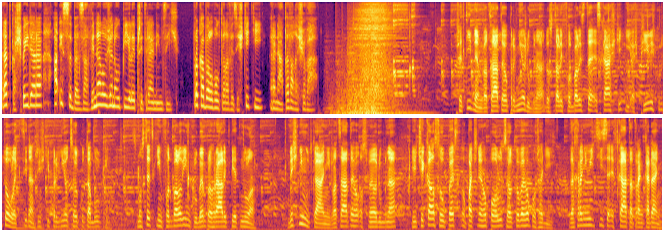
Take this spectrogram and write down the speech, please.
Radka Švejdara a i sebe za vynaloženou píli při trénincích. Pro kabelovou televizi Štětí Renáta Valešová. Před týdnem 21. dubna dostali fotbalisté SK Štětí až příliš krutou lekci na hřišti prvního celku tabulky. S mosteckým fotbalovým klubem prohráli 5-0. K dnešnímu utkání 28. dubna je čekal soupeř z opačného pólu celkového pořadí, zachraňující se FK Tatran Kadaň.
